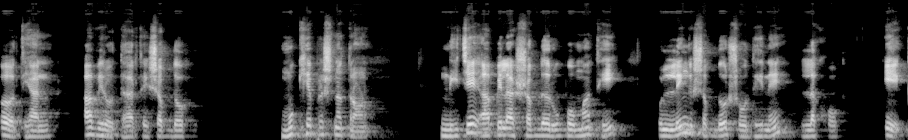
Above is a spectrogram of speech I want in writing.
અધ્યાન. આ વિરોધાર્થી શબ્દો. મુખ્ય પ્રશ્ન ત્રણ. નીચે આપેલા શબ્દ રૂપોમાંથી પુલ્લિંગ શબ્દો શોધીને લખો. એક,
